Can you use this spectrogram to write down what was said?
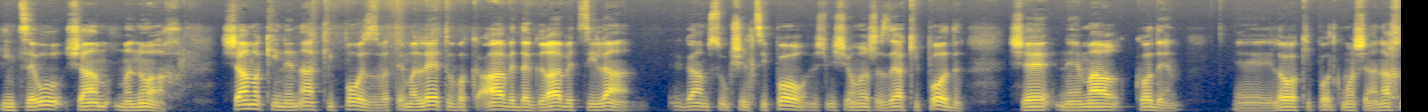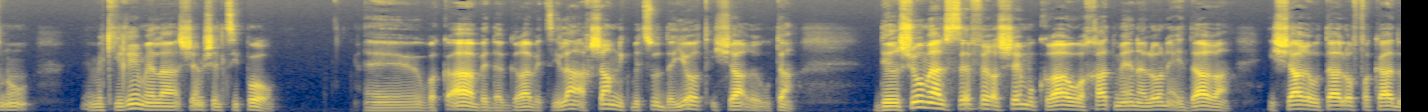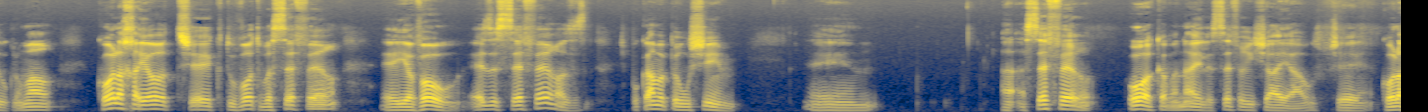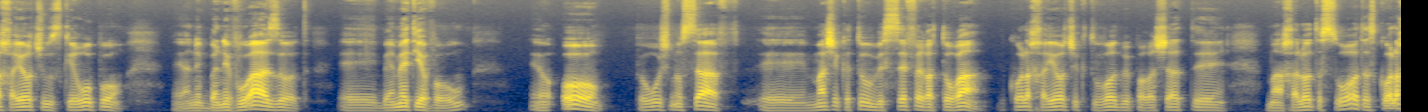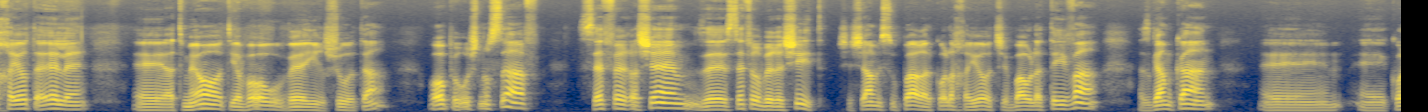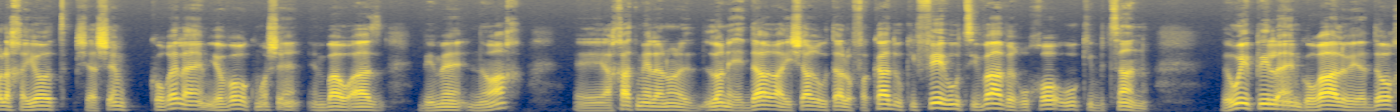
שימצאו שם מנוח. שמה קיננה קיפוז, ותמלט ובקעה ודגרה בצילה, גם סוג של ציפור, יש מי שאומר שזה הקיפוד שנאמר קודם, אה, לא הקיפוד כמו שאנחנו מכירים, אלא שם של ציפור. אה, ובקעה ודגרה בצילה, אך שם נקבצו דיות, אישה רהוטה. דירשו מעל ספר השם וקראו, אחת מהן הלא נעדרה, אישה רהוטה לא פקדו, כלומר, כל החיות שכתובות בספר, יבואו. איזה ספר? אז יש פה כמה פירושים. אה, הספר, או הכוונה היא לספר ישעיהו, שכל החיות שהוזכרו פה אה, בנבואה הזאת באמת יבואו, או פירוש נוסף, מה שכתוב בספר התורה, כל החיות שכתובות בפרשת מאכלות אסורות, אז כל החיות האלה, הטמעות, יבואו וירשו אותה, או פירוש נוסף, ספר השם זה ספר בראשית, ששם מסופר על כל החיות שבאו לתיבה, אז גם כאן אה, אה, כל החיות שהשם קורא להם יבואו כמו שהם באו אז בימי נוח. אה, אחת מאלה לא, לא נעדרה, אישה רהוטה לא פקדו, כפי הוא ציווה ורוחו הוא קיבצן. והוא הפיל להן גורל וידו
